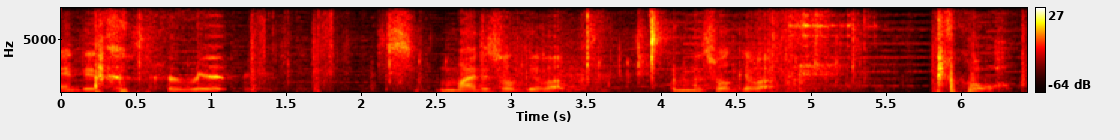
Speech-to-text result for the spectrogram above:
Ended his career. Might as well give up. Might as well give up. Oh.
